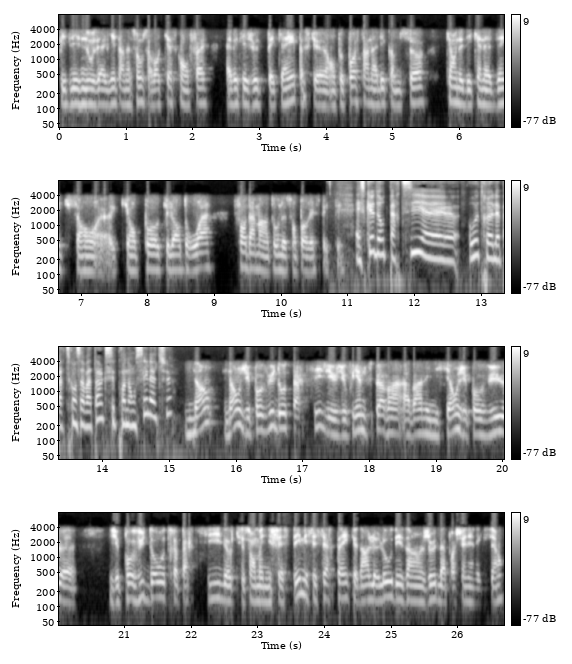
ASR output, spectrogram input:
puis de nos alliés internationaux pour savoir qu'est-ce qu'on fait avec les Jeux de Pékin parce qu'on ne peut pas s'en aller comme ça quand on a des Canadiens qui sont euh, qui ont pas que leurs droits fondamentaux ne sont pas respectés. Est-ce que d'autres partis, euh, outre le Parti conservateur, qui s'est prononcé là-dessus? Non, non, j'ai pas vu d'autres partis. J'ai, j'ai fouillé un petit peu avant, avant l'émission. J'ai pas vu euh, j'ai pas vu d'autres partis là, qui se sont manifestés, mais c'est certain que dans le lot des enjeux de la prochaine élection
